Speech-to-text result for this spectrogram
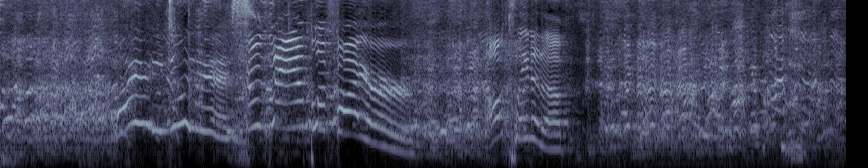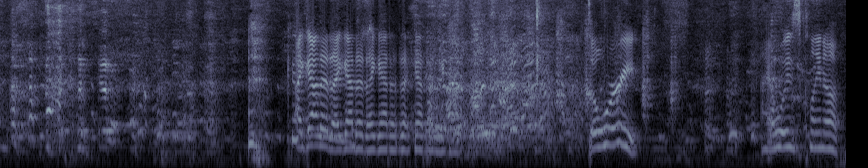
Why are you doing this? It's the amplifier. I'll clean it up. I got it. I got it. I got it. I got it. I got it. Don't worry. I always clean up.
